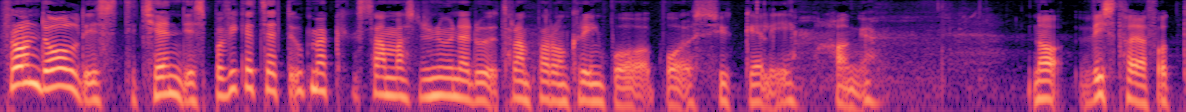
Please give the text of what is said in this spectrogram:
Från doldis till kändis, på vilket sätt uppmärksammas du nu när du trampar omkring på, på cykel i Hangö? No, visst har jag fått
